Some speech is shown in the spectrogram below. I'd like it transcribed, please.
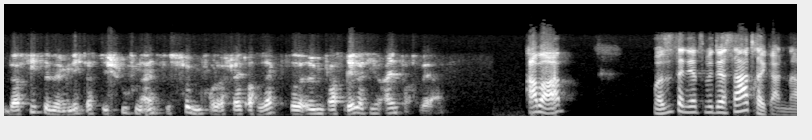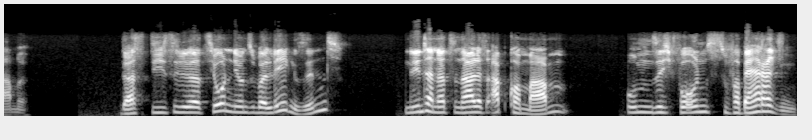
Das hieße nämlich, dass die Stufen 1 bis 5 oder vielleicht auch 6 oder irgendwas relativ einfach wären. Aber was ist denn jetzt mit der Star Trek-Annahme? Dass die Zivilisationen, die uns überlegen sind, ein internationales Abkommen haben, um sich vor uns zu verbergen.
